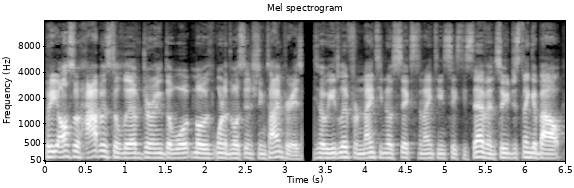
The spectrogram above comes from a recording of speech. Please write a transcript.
but he also happens to live during the most one of the most interesting time periods. So he lived from 1906 to 1967. So you just think about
